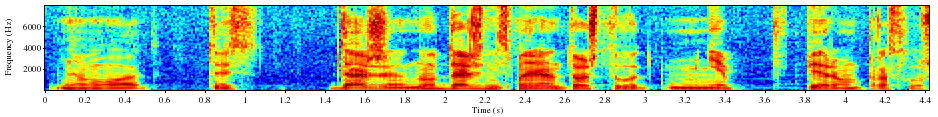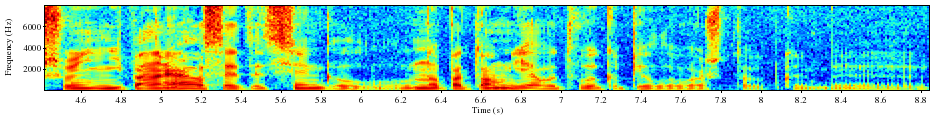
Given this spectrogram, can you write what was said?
Ну Вот. То есть даже, ну, даже несмотря на то, что вот мне в первом прослушивании не понравился этот сингл, но потом я вот выкупил его, что как бы,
